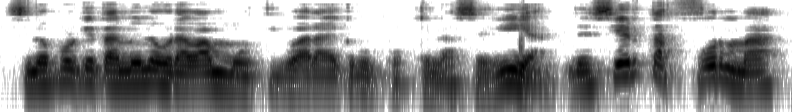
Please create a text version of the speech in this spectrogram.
sino porque también lograba motivar al grupo que la seguía. De cierta forma,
